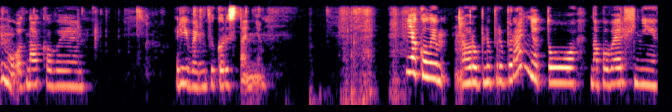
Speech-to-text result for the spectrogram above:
ну, однаковий рівень використання. Я коли роблю прибирання, то на поверхні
